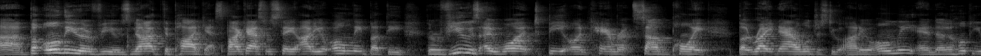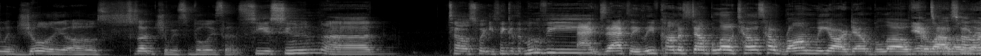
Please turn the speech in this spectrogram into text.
Uh, but only the reviews, not the podcast. Podcast will stay audio only, but the the reviews I want to be on camera at some point. But right now, we'll just do audio only, and I hope you enjoy our sumptuous voices. see you soon. Uh, tell us what you think of the movie. Exactly. Leave comments down below. Tell us how wrong we are down below Yeah, for tell La us La how Land.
